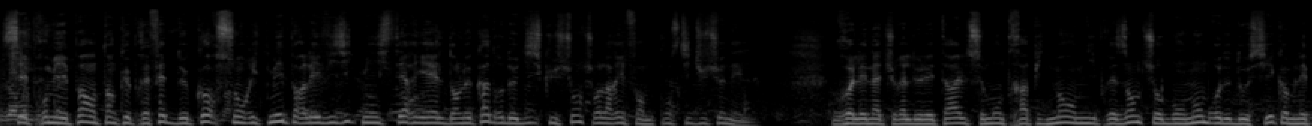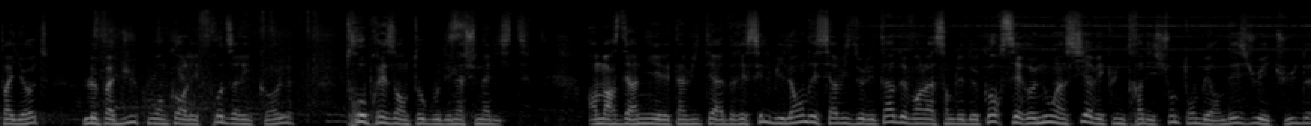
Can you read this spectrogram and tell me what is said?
Ses premiers pas en tant que préfète de Corse sont rythmés par les visites ministérielles dans le cadre de discussions sur la réforme constitutionnelle. Relais naturel de l'État, elle se montre rapidement omniprésente sur bon nombre de dossiers comme les paillotes, le paduc ou encore les fraudes agricoles, trop présentes au goût des nationalistes. En mars dernier, elle est invitée à dresser le bilan des services de l'État devant l'Assemblée de Corse et renoue ainsi avec une tradition tombée en désuétude.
